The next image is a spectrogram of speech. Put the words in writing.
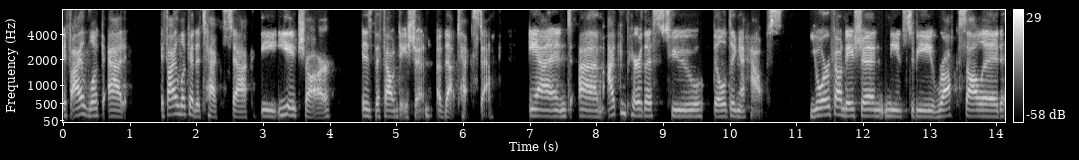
if I look at if I look at a tech stack, the EHR is the foundation of that tech stack. And um, I compare this to building a house. Your foundation needs to be rock solid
